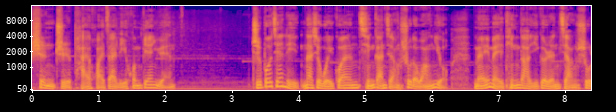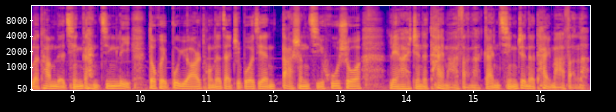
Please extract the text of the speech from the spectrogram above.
甚至徘徊在离婚边缘。直播间里那些围观情感讲述的网友，每每听到一个人讲述了他们的情感经历，都会不约而同的在直播间大声疾呼说：“恋爱真的太麻烦了，感情真的太麻烦了。”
